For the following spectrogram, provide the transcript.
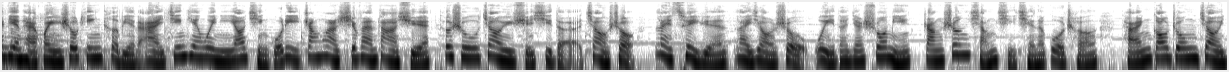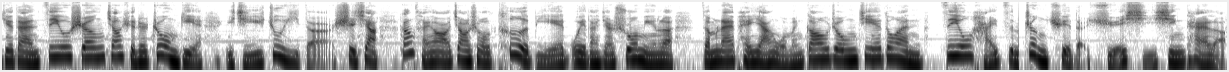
央电台欢迎收听《特别的爱》，今天为您邀请国立彰化师范大学特殊教育学系的教授赖翠元赖教授为大家说明掌声响起前的过程，谈高中教育阶段自优生教学的重点以及注意的事项。刚才啊，教授特别为大家说明了怎么来培养我们高中阶段自优孩子正确的学习心态了。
